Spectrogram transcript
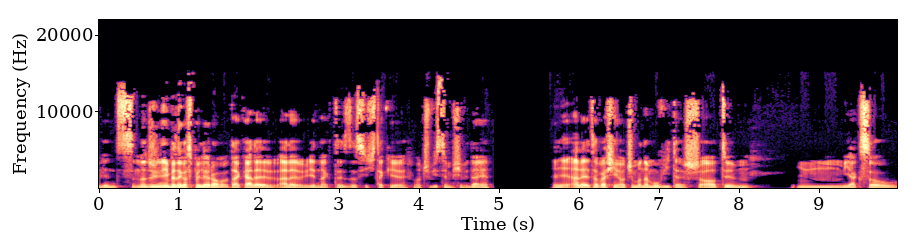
więc no nie będę go spoilerował, tak, ale, ale jednak to jest dosyć takie oczywiste mi się wydaje. E, ale to właśnie o czym ona mówi też o tym, jak są,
